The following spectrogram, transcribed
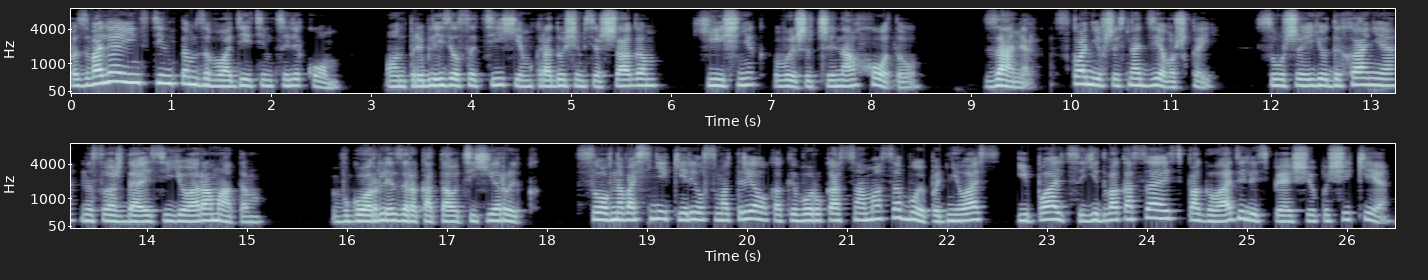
позволяя инстинктам завладеть им целиком. Он приблизился тихим, крадущимся шагом, хищник, вышедший на охоту. Замер, склонившись над девушкой, слушая ее дыхание, наслаждаясь ее ароматом. В горле зарокотал тихий рык. Словно во сне Кирилл смотрел, как его рука сама собой поднялась, и пальцы, едва касаясь, погладили спящую по щеке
